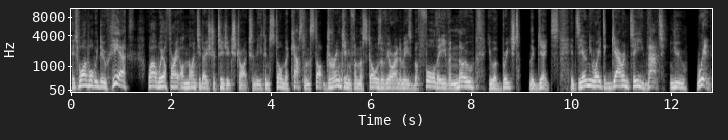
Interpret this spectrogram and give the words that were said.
It's why what we do here well, we operate on 90 day strategic strikes so that you can storm the castle and start drinking from the skulls of your enemies before they even know you have breached the gates. It's the only way to guarantee that you win,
